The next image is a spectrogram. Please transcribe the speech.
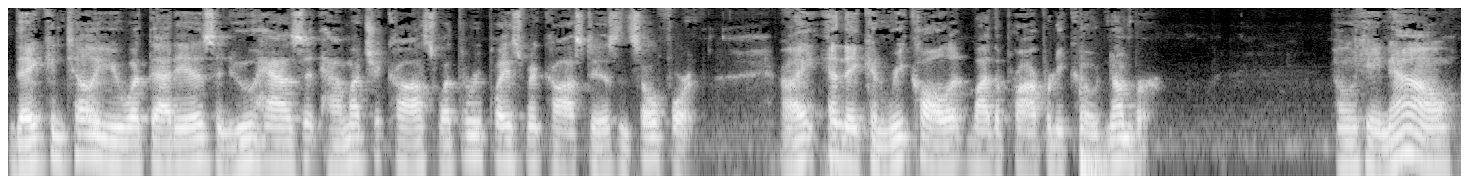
they can tell you what that is and who has it, how much it costs, what the replacement cost is, and so forth. Right? And they can recall it by the property code number. Okay, now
